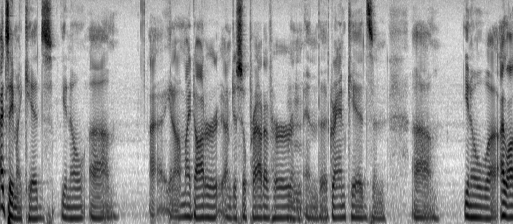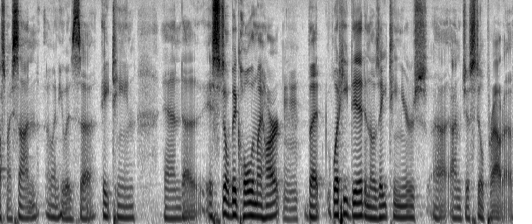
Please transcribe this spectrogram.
I'd say my kids. You know, um, I, you know, my daughter. I'm just so proud of her and, Mhm. and the grandkids. And um, you know, uh, I lost my son when he was uh, 18, and uh, it's still a big hole in my heart. Mm-hmm. But what he did in those 18 years, uh, I'm just still proud of.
